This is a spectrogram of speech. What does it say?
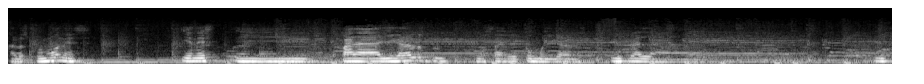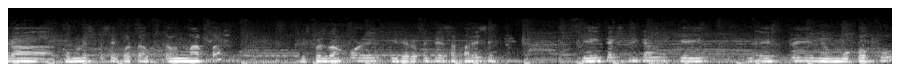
a los pulmones. Y, en es- y para llegar a los no sabe cómo llegar a los entra la entra como una especie de cuarto a buscar un mapa, después van por él y de repente desaparece. Y ahí te explican que este neumococo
